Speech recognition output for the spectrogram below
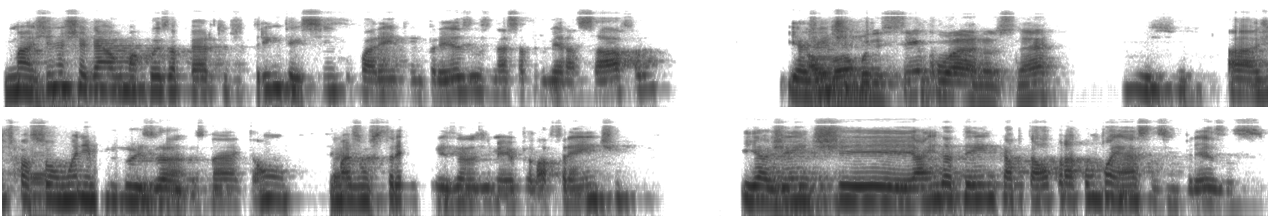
imagina chegar a alguma coisa perto de 35, 40 empresas nessa primeira safra. E a Ao gente... longo de cinco anos, né? Isso. A gente passou é. um ano e meio, dois anos, né? Então, tem mais uns três, três anos e meio pela frente, e a gente ainda tem capital para acompanhar essas empresas,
